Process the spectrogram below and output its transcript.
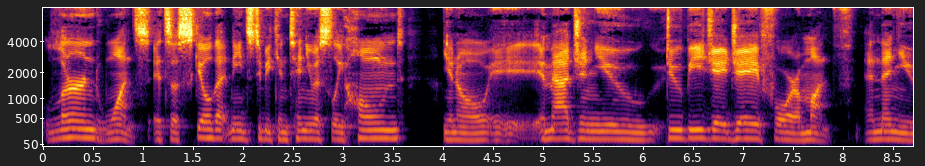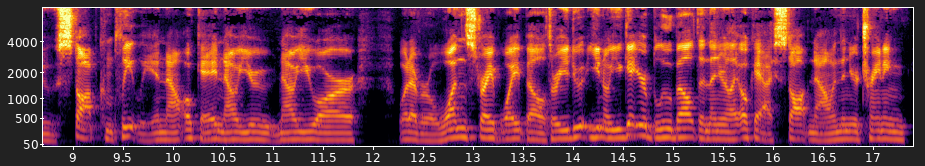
learned once. It's a skill that needs to be continuously honed you know, imagine you do BJJ for a month and then you stop completely. And now, okay, now you, now you are whatever, a one stripe white belt, or you do, you know, you get your blue belt and then you're like, okay, I stop now. And then you're training.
